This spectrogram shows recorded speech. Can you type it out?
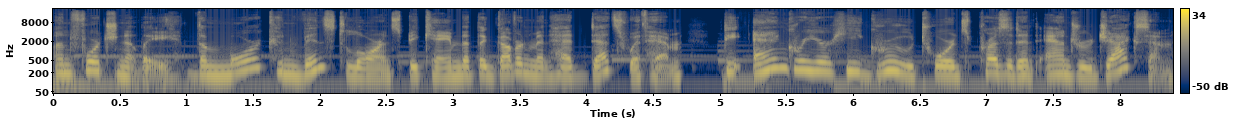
Unfortunately, the more convinced Lawrence became that the government had debts with him, the angrier he grew towards President Andrew Jackson,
